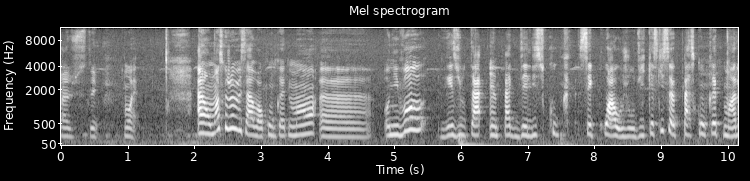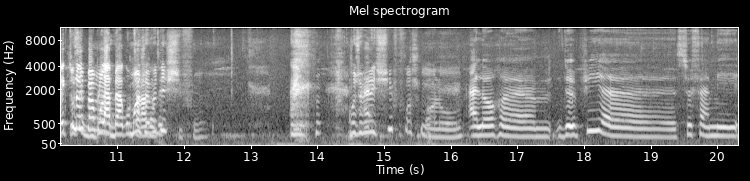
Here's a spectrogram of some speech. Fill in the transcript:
Ajuster. Ouais. Alors, moi, ce que je veux savoir concrètement, euh, au niveau résultat, impact d'Elise Cook, c'est quoi aujourd'hui? Qu'est-ce qui se passe concrètement avec tout le pas, blabla qu'on Moi, je veux des chiffres. moi, je veux des chiffres, franchement. Alors. Alors, euh, depuis euh, ce, fameux,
